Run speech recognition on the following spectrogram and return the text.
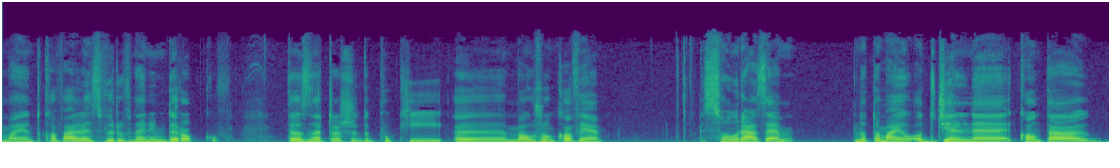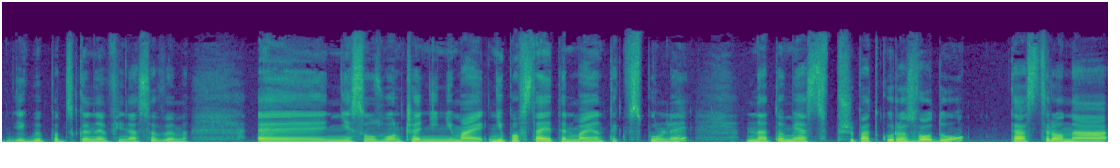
majątkowa, ale z wyrównaniem dorobków. To oznacza, że dopóki małżonkowie są razem, no to mają oddzielne konta, jakby pod względem finansowym e, nie są złączeni, nie, ma, nie powstaje ten majątek wspólny. Natomiast w przypadku rozwodu, ta strona,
